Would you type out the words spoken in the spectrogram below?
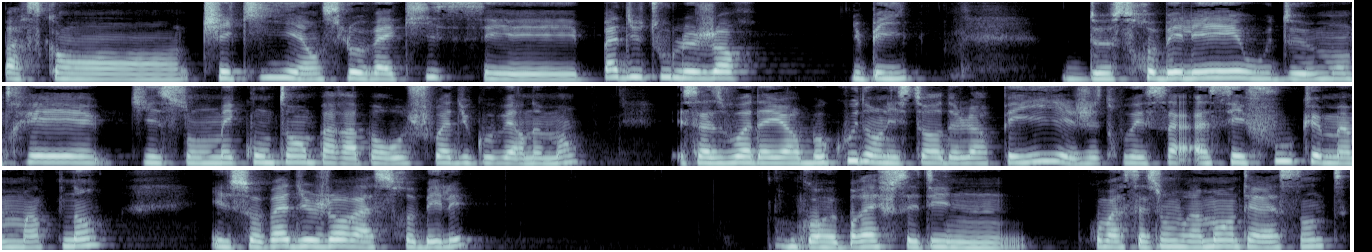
parce qu'en Tchéquie et en Slovaquie, c'est pas du tout le genre du pays, de se rebeller ou de montrer qu'ils sont mécontents par rapport au choix du gouvernement. Et ça se voit d'ailleurs beaucoup dans l'histoire de leur pays, et j'ai trouvé ça assez fou que même maintenant, ils soient pas du genre à se rebeller. Donc, euh, bref, c'était une conversation vraiment intéressante.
